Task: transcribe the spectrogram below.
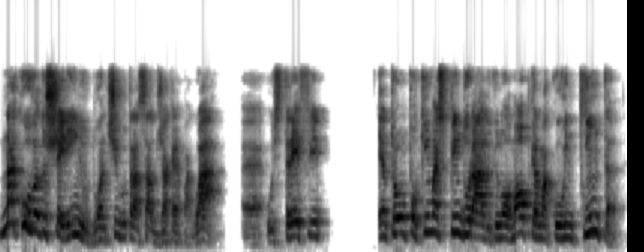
Na curva do cheirinho do antigo traçado de Jacarepaguá, é, o Strefe entrou um pouquinho mais pendurado que o normal, porque era uma curva em quinta,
